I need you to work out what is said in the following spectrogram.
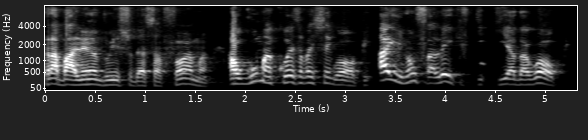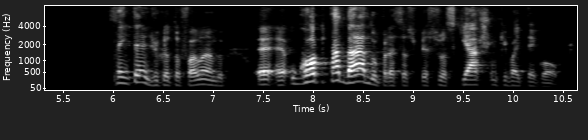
trabalhando isso dessa forma, alguma coisa vai ser golpe. Aí, não falei que, que ia dar golpe? Você entende o que eu estou falando? É, é, o golpe está dado para essas pessoas que acham que vai ter golpe.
